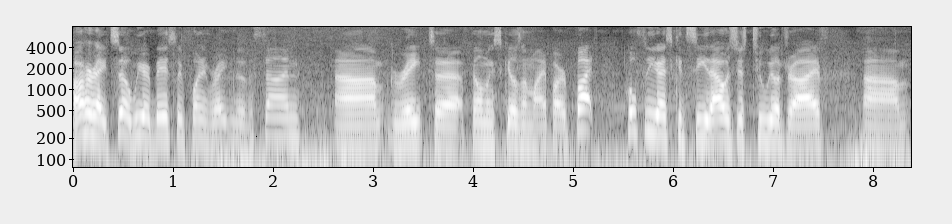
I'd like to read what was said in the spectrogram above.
All right, so we are basically pointing right into the sun. Um, great uh, filming skills on my part, but hopefully you guys could see that was just two wheel drive. Um,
